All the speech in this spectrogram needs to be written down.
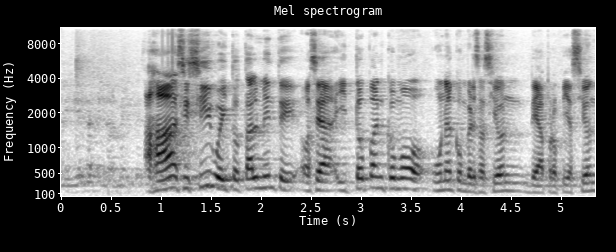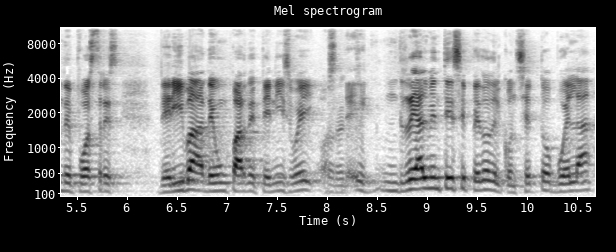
nivel Latinoamérica. Ajá, sí, sí, güey, totalmente. O sea, y topan como una conversación de apropiación de postres deriva de un par de tenis, güey. O sea, eh, realmente ese pedo del concepto vuela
